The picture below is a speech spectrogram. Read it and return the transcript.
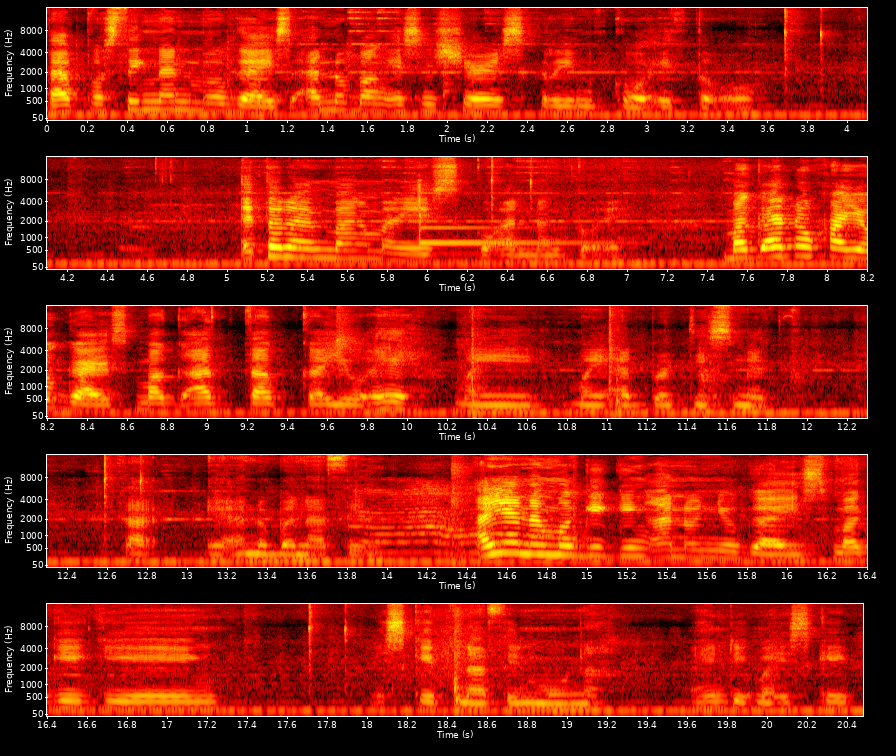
Tapos tingnan mo guys, ano bang isa-share screen ko? Ito oh. Ito lang mga manis kuan lang to eh. Mag-ano kayo guys, mag-add tab kayo. Eh, may may advertisement. Ta, eh ano ba natin? Ayan ang magiging ano nyo guys. Magiging escape natin muna. Ay, hindi ma-escape.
